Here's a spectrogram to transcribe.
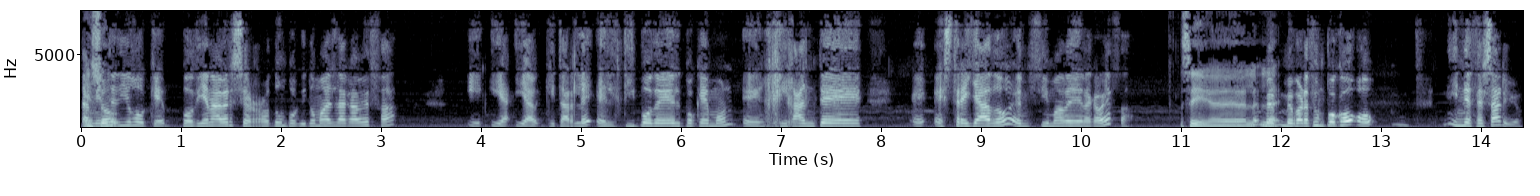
También Eso, te digo que podían haberse roto un poquito más la cabeza y, y a, y a quitarle el tipo del Pokémon en gigante eh, estrellado encima de la cabeza. sí, eh, la, Me, me parece un poco oh, innecesario.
